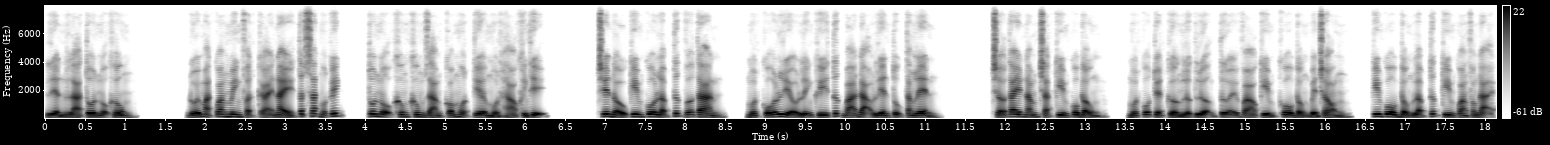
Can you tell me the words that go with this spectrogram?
liền là tôn ngộ không. Đối mặt quang minh Phật cái này tất sát một kích, tôn ngộ không không dám có một tia một hào khinh thị. Trên đầu kim cô lập tức vỡ tan, một cỗ liều lĩnh khí tức bá đạo liên tục tăng lên. Trở tay nắm chặt kim cô đồng, một cỗ tuyệt cường lực lượng tưới vào kim cô đồng bên trong, kim cô đồng lập tức kim quang phóng đại,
